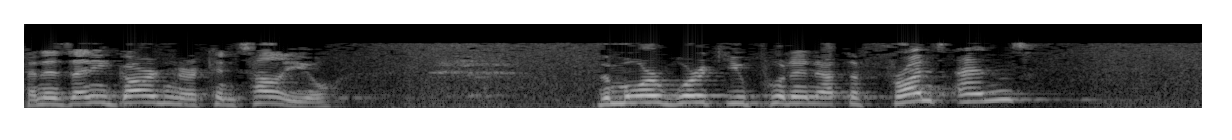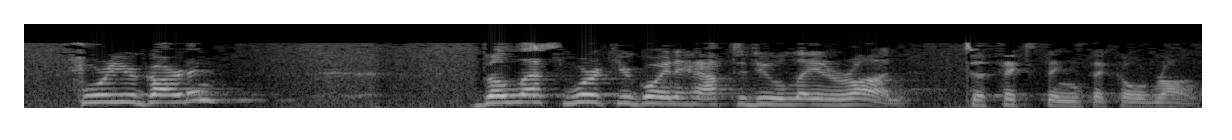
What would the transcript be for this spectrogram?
And as any gardener can tell you, the more work you put in at the front end for your garden, the less work you're going to have to do later on to fix things that go wrong.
